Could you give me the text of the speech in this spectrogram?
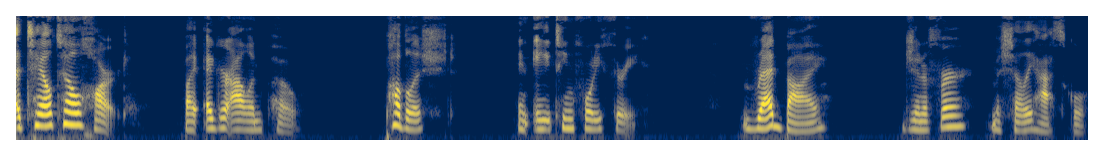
A Telltale Heart by Edgar Allan Poe. Published in 1843. Read by Jennifer Michele Haskell.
